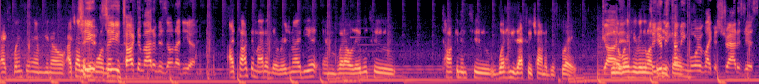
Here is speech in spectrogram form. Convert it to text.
I explained to him, you know, I tried So to get you more. so you talked him out of his own idea. I talked him out of the original idea, and what I was able to talk him into what he's actually trying to display. Got you know it. where he really wants. So wants you're becoming more of like a strategist.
